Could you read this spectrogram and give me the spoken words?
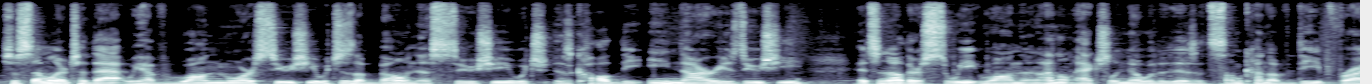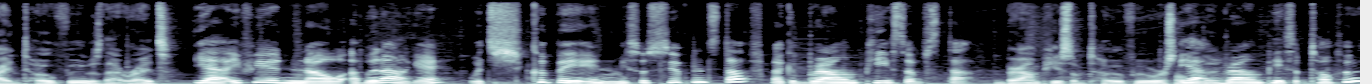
So similar to that, we have one more sushi, which is a bonus sushi, which is called the Inari Sushi. It's another sweet one, and I don't actually know what it is. It's some kind of deep fried tofu, is that right? Yeah, if you know aburage, which could be in miso soup and stuff, like a brown piece of stuff. Brown piece of tofu or something? Yeah, brown piece of tofu.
